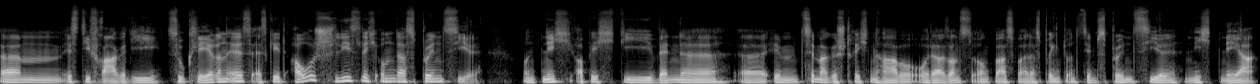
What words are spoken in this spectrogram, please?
ähm, ist die Frage, die zu klären ist. Es geht ausschließlich um das Sprint-Ziel und nicht, ob ich die Wände äh, im Zimmer gestrichen habe oder sonst irgendwas, weil das bringt uns dem Sprint-Ziel nicht näher.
